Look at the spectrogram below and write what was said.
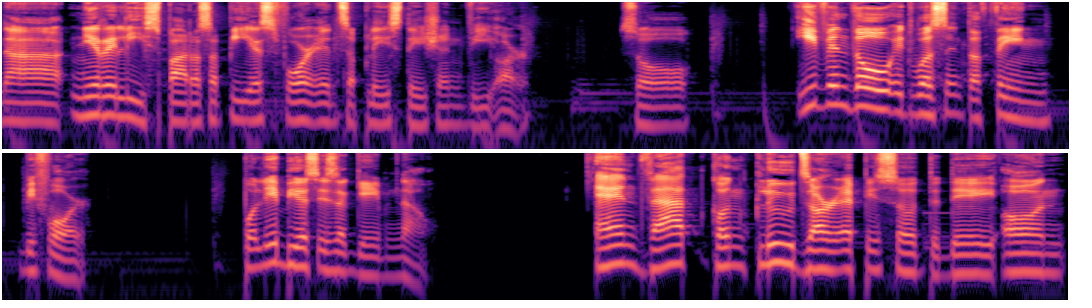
na ni-release para sa PS4 and sa PlayStation VR. So, even though it wasn't a thing before, Polybius is a game now. And that concludes our episode today on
